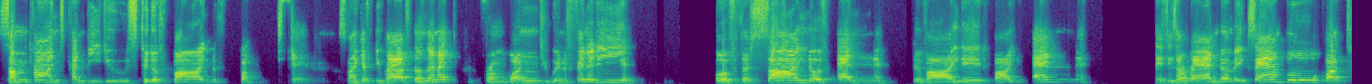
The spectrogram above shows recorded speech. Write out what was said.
sometimes can be used to define functions. Like if you have the limit from one to infinity of the sine of n divided by n. This is a random example, but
